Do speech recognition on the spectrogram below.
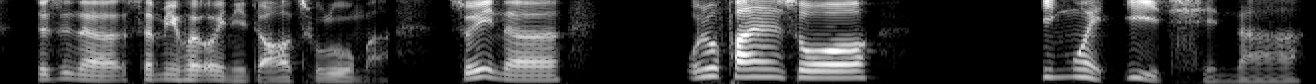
就是呢，生命会为你找到出路嘛。所以呢，我就发现说，因为疫情啊，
